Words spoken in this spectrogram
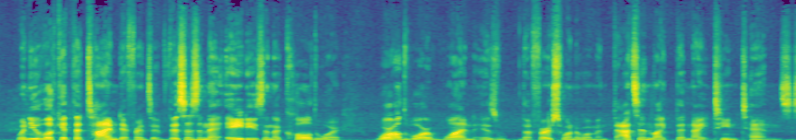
when you look at the time difference, if this is in the '80s in the Cold War, World War One is the first Wonder Woman. That's in like the 1910s.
